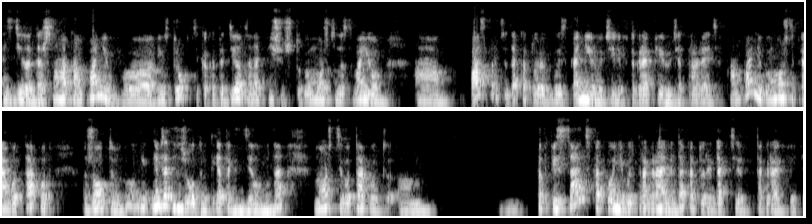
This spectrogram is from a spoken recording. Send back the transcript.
сделать. Даже сама компания в инструкции, как это делать, она пишет, что вы можете на своем а, паспорте, да, который вы сканируете или фотографируете, отправляете в компанию, вы можете прям вот так вот желтым, ну, не обязательно желтым, я так сделала, да, можете вот так вот эм, подписать в какой-нибудь программе, да, которая редактирует фотографии,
